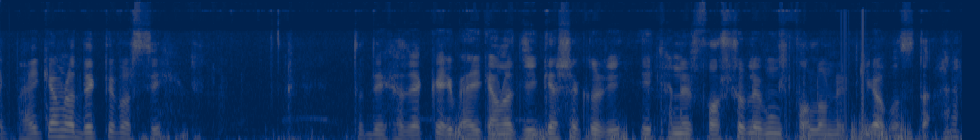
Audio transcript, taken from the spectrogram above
এক ভাইকে আমরা দেখতে পাচ্ছি তো দেখা যাক এই ভাইকে আমরা জিজ্ঞাসা করি এখানের ফসল এবং ফলনের কি অবস্থা হ্যাঁ?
